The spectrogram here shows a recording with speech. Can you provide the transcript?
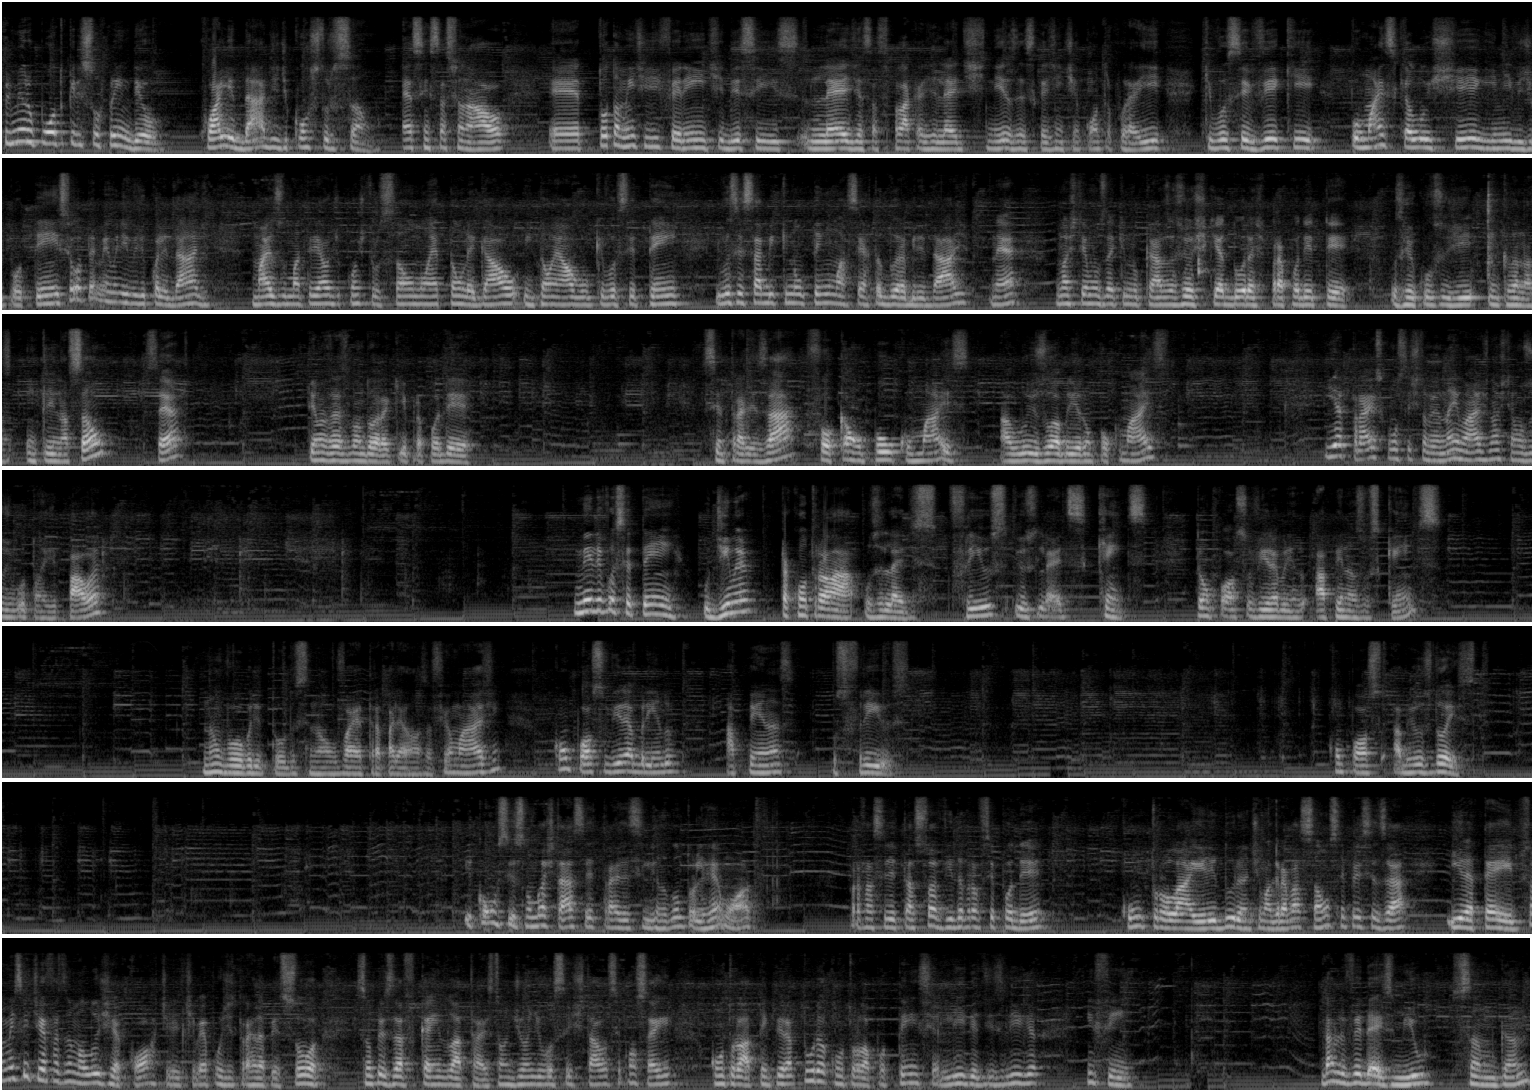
Primeiro ponto que ele surpreendeu, qualidade de construção. É sensacional, é totalmente diferente desses LED, essas placas de LED chinesas que a gente encontra por aí, que você vê que por mais que a luz chegue em nível de potência ou até mesmo nível de qualidade, mas o material de construção não é tão legal, então é algo que você tem e você sabe que não tem uma certa durabilidade, né? Nós temos aqui no caso as rosqueadoras para poder ter os recursos de inclinação, certo? Temos as bandoras aqui para poder centralizar, focar um pouco mais a luz ou abrir um pouco mais. E atrás, como vocês estão vendo na imagem, nós temos os botões de Power. Nele você tem o dimmer para controlar os LEDs frios e os LEDs quentes. Então posso vir abrindo apenas os quentes. Não vou abrir todos, senão vai atrapalhar a nossa filmagem. Como posso vir abrindo apenas os frios. Como posso abrir os dois. E como se isso não bastasse, ele traz esse lindo controle remoto para facilitar a sua vida, para você poder controlar ele durante uma gravação sem precisar ir até ele. Principalmente se estiver fazendo uma luz de recorte, ele estiver por detrás da pessoa, você não precisa ficar indo lá atrás. Então de onde você está, você consegue controlar a temperatura, controlar a potência, liga, desliga, enfim, WV10000 Sungun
